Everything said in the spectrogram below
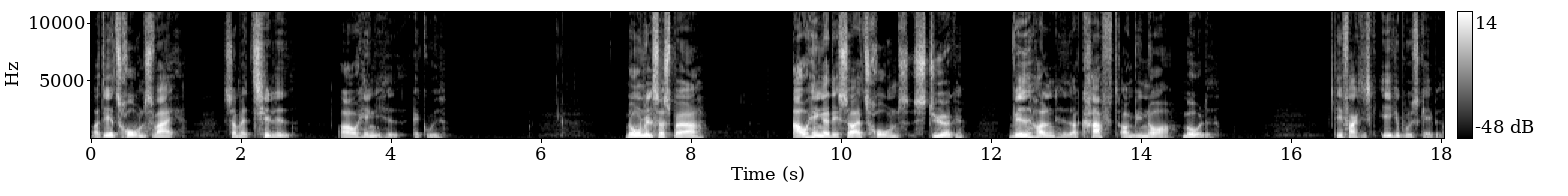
og det er troens vej, som er tillid og afhængighed af Gud. Nogen vil så spørge, afhænger det så af troens styrke, vedholdenhed og kraft, om vi når målet? Det er faktisk ikke budskabet.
